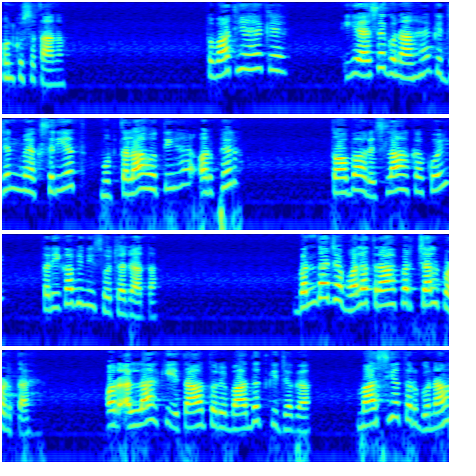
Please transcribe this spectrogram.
ان کو ستانا۔ تو بات یہ ہے کہ یہ ایسے گناہ ہیں کہ جن میں اکثریت مبتلا ہوتی ہے اور پھر توبہ اور اصلاح کا کوئی طریقہ بھی نہیں سوچا جاتا۔ بندہ جب غلط راہ پر چل پڑتا ہے اور اللہ کی اطاعت اور عبادت کی جگہ، معصیت اور گناہ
